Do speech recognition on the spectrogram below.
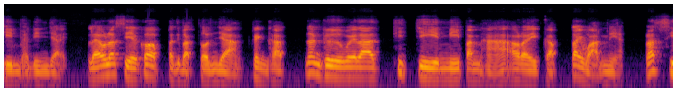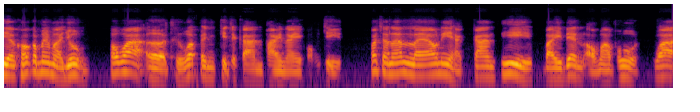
จีนแผ่นดินใหญ่ แล้วรัสเซียก็ปฏิบัติตนอย่างเคร่งครัด นั่นคือเวลาที่จีนมีปัญหาอะไรกับไต้หวันเนี่ยรัสเซียเขาก็ไม่มายุ่ง เพราะว่าเออถือว่าเป็นกิจการภายในของจีน เพราะฉะนั้นแล้วเนี่ยการที่ไบเดนออกมาพูดว่า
